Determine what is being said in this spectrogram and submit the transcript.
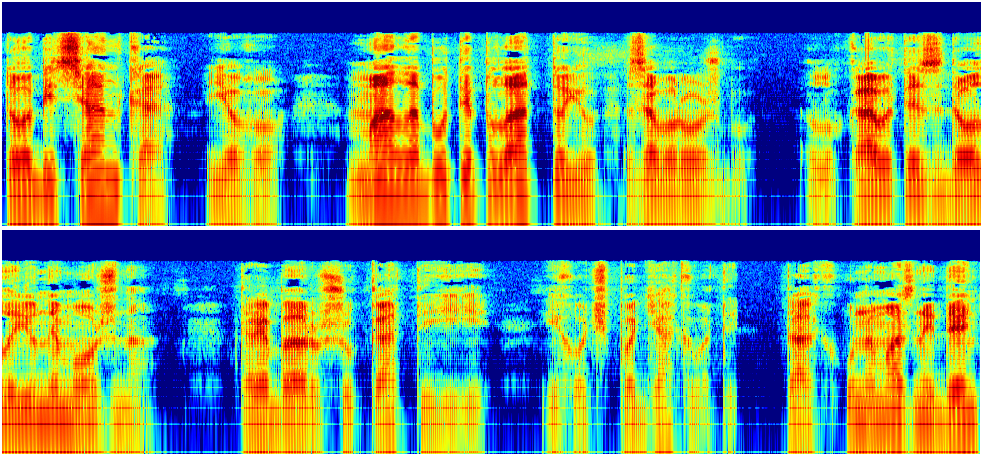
То обіцянка його мала бути платою за ворожбу. Лукавити з долею не можна. Треба розшукати її і хоч подякувати. Так, у намазний день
